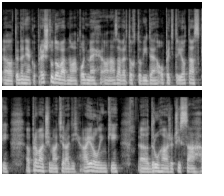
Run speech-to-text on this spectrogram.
teda nejako preštudovať. No a poďme na záver tohto videa opäť tri otázky. Prvá, či máte radi aerolinky, druhá, že či sa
